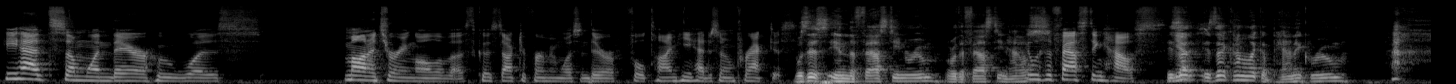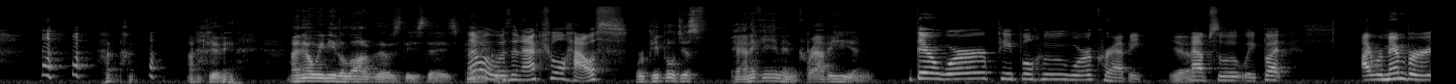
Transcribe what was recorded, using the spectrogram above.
He had someone there who was monitoring all of us because Dr. Fuhrman wasn't there full time. He had his own practice. Was this in the fasting room or the fasting house? It was a fasting house. Is yes. that is that kind of like a panic room? I'm kidding. I know we need a lot of those these days. no, it was room. an actual house. Were people just panicking and crabby and There were people who were crabby. yeah? Absolutely. But I remember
